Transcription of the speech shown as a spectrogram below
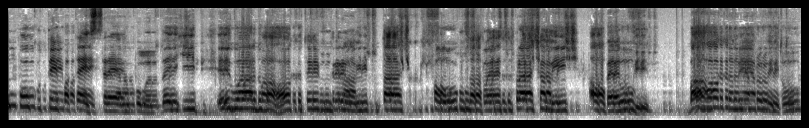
Com pouco tempo até a estreia no comando da equipe, Eduardo Barroca teve um treinamento tático que falou com os atletas praticamente ao pé do ouvido. Barroca também aproveitou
